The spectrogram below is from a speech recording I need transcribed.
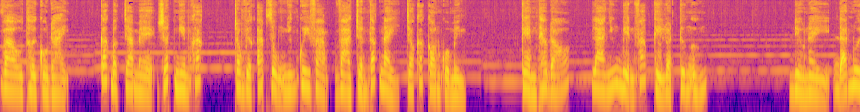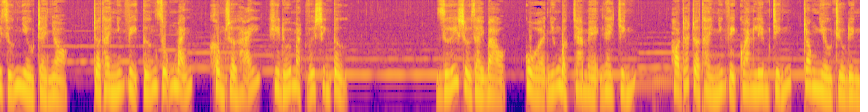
Vào thời cổ đại, các bậc cha mẹ rất nghiêm khắc trong việc áp dụng những quy phạm và chuẩn tắc này cho các con của mình. Kèm theo đó là những biện pháp kỷ luật tương ứng điều này đã nuôi dưỡng nhiều trẻ nhỏ, trở thành những vị tướng dũng mãnh, không sợ hãi khi đối mặt với sinh tử. Dưới sự dạy bảo của những bậc cha mẹ ngay chính, họ đã trở thành những vị quan liêm chính trong nhiều triều đình,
